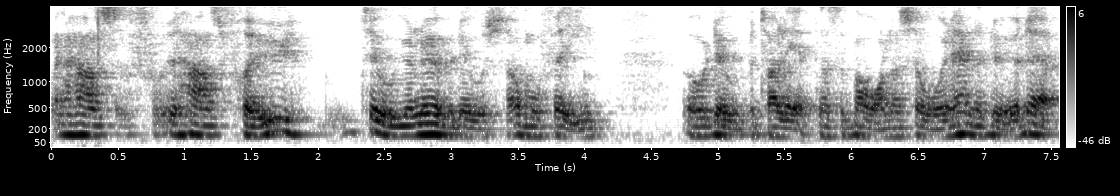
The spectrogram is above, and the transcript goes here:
hans, hans fru tog ju en överdos av morfin och dog på toaletten så barnen såg henne dö där.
